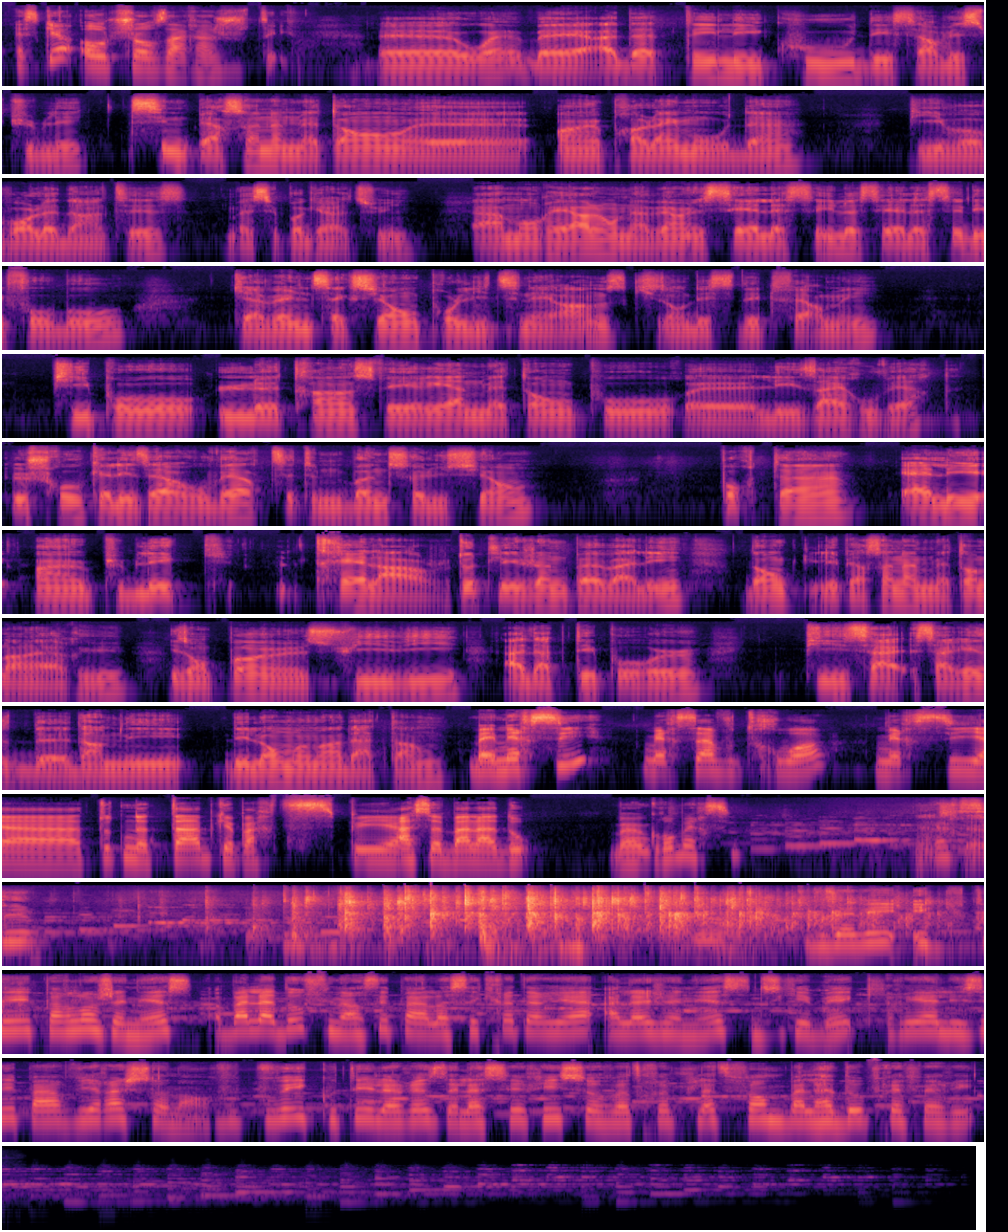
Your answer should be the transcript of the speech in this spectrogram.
Est-ce qu'il y a autre chose à rajouter? Euh, ouais, ben, adapter les coûts des services publics. Si une personne, admettons, euh, a un problème aux dents, puis il va voir le dentiste, ben, c'est pas gratuit. À Montréal, on avait un CLSC, le CLSC des Faubourgs, qui avait une section pour l'itinérance qu'ils ont décidé de fermer. Puis pour le transférer, admettons, pour euh, les aires ouvertes. Je trouve que les aires ouvertes, c'est une bonne solution. Pourtant, elle est un public très large. Toutes les jeunes peuvent aller. Donc, les personnes, admettons, dans la rue, ils n'ont pas un suivi adapté pour eux. Puis ça, ça risque de- d'emmener des longs moments d'attente. Ben merci. Merci à vous trois. Merci à toute notre table qui a participé à ce balado. Ben, un gros merci. Merci. Vous avez écouté Parlons Jeunesse, un balado financé par le Secrétariat à la jeunesse du Québec, réalisé par Virage Sonore. Vous pouvez écouter le reste de la série sur votre plateforme balado préférée.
